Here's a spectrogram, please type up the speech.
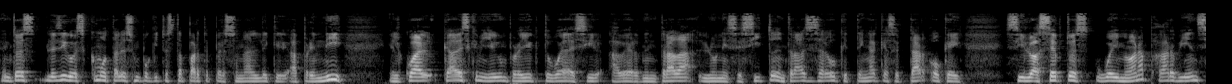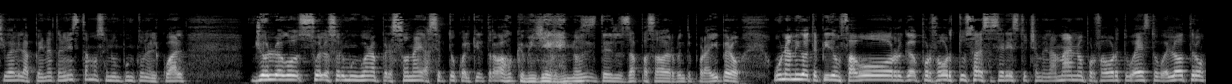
Entonces, les digo, es como tal vez un poquito esta parte personal de que aprendí, el cual cada vez que me llegue un proyecto voy a decir, a ver, de entrada lo necesito, de entrada si es algo que tenga que aceptar, ok, si lo acepto es, güey, me van a pagar bien, si vale la pena. También estamos en un punto en el cual yo luego suelo ser muy buena persona y acepto cualquier trabajo que me llegue. No sé si ustedes les ha pasado de repente por ahí, pero un amigo te pide un favor, por favor tú sabes hacer esto, échame la mano, por favor tú esto o el otro.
